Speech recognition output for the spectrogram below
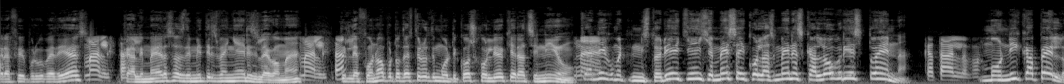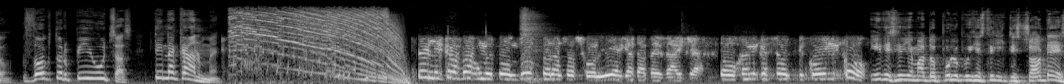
Γραφείο Υπουργού Παιδείας. Μάλιστα. Καλημέρα σας, Δημήτρης Βενιέρης λέγομαι. Μάλιστα. Τηλεφωνώ από το δεύτερο δημοτικό σχολείο Κερατσινίου. Ναι. Και ανοίγουμε την ιστορία και είχε μέσα οι κολλασμένες καλόγριες το ένα. Κατάλαβα. Μονή Καπέλο. Δόκτωρ Πι Ούτσας. Τι να κάνουμε; Τελικά θα έχουμε τον δόκτωρα στα σχολεία για τα παιδάκια. Το είχαν και σε οπτικό υλικό. Είδες η Διαμαντοπούλου που είχε στείλει τις τσόντες;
